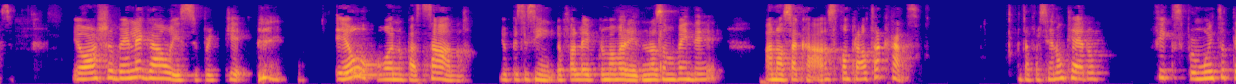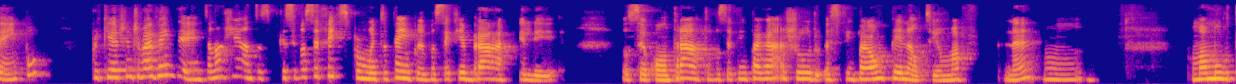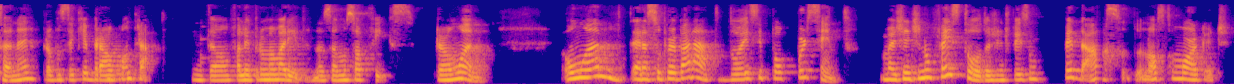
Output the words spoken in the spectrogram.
Eu acho bem legal isso, porque eu, o ano passado, eu pensei assim, eu falei para o meu marido, nós vamos vender a nossa casa, comprar outra casa. Então, eu falei assim, eu não quero fixo por muito tempo, porque a gente vai vender. Então, não adianta, porque se você fixa por muito tempo e você quebrar aquele, o seu contrato, você tem que pagar juros, você tem que pagar um penalty, uma, né, um, uma multa, né, para você quebrar o contrato. Então, eu falei para o meu marido, nós vamos só fixo para um ano. Um ano era super barato, dois e pouco por cento. Mas a gente não fez todo, a gente fez um pedaço do nosso mortgage.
